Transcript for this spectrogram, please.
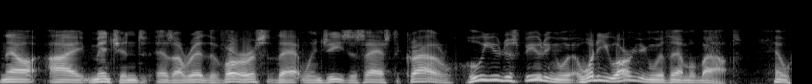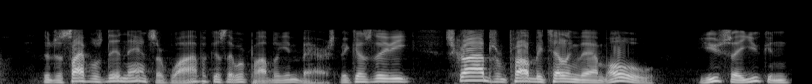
Now, I mentioned as I read the verse that when Jesus asked the crowd, Who are you disputing with? What are you arguing with them about? The disciples didn't answer. Why? Because they were probably embarrassed. Because the scribes were probably telling them, oh, you say you can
